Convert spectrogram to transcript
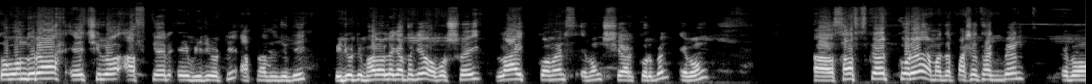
তো বন্ধুরা এই ছিল আজকের এই ভিডিওটি। আপনাদের যদি ভিডিওটি ভালো লেগে থাকে অবশ্যই লাইক কমেন্টস এবং শেয়ার করবেন এবং সাবস্ক্রাইব করে আমাদের পাশে থাকবেন এবং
